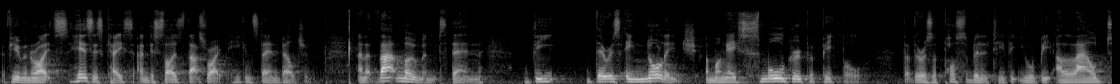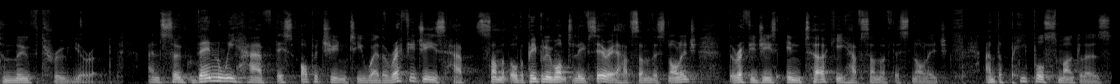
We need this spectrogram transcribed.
of Human Rights hears his case and decides that's right, he can stay in Belgium. And at that moment, then, the, there is a knowledge among a small group of people that there is a possibility that you will be allowed to move through Europe. And so then we have this opportunity where the refugees have some, or the people who want to leave Syria have some of this knowledge, the refugees in Turkey have some of this knowledge, and the people smugglers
